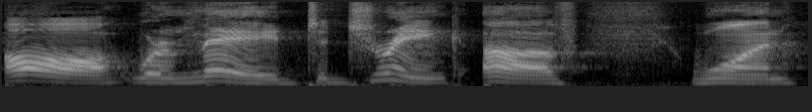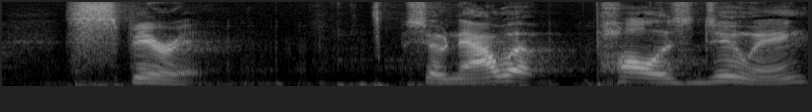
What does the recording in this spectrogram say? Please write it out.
all were made to drink of one Spirit. So now, what Paul is doing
